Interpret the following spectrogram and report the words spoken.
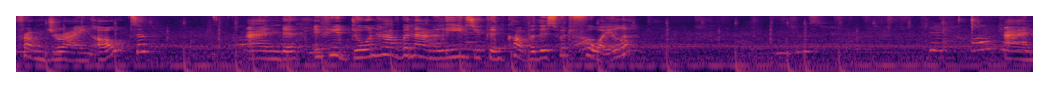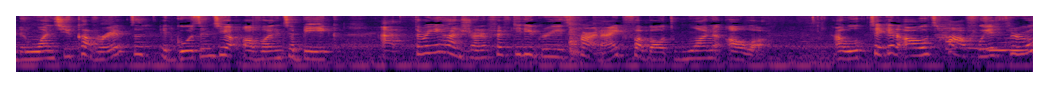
from drying out. And if you don't have banana leaves you can cover this with foil. And once you cover it it goes into your oven to bake 350 degrees Fahrenheit for about one hour. I will take it out halfway through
